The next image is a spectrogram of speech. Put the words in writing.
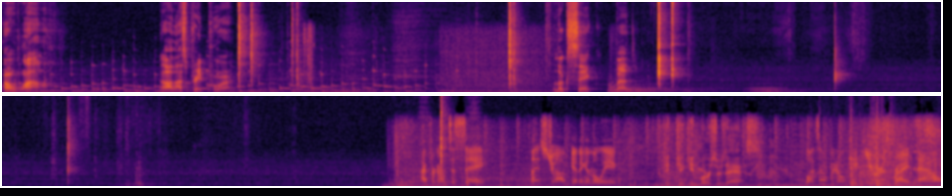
Oh wow. Oh, that's pretty poor. Looks sick, but I forgot to say, nice job getting in the league. and kicking Mercer's ass. Let's hope we don't kick yours right now.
